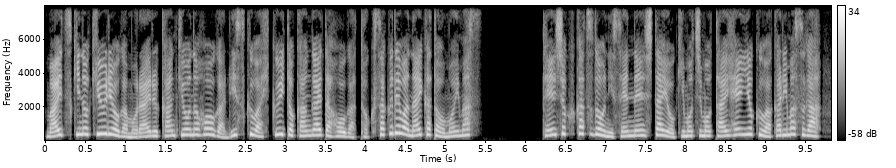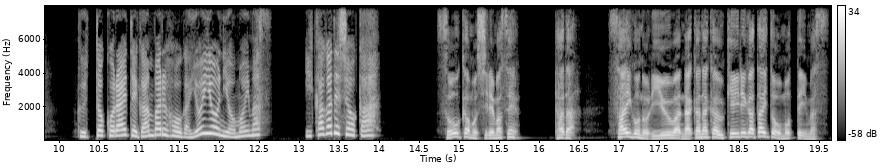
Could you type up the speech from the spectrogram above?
毎月の給料がもらえる環境の方がリスクは低いと考えた方が得策ではないかと思います。転職活動に専念したいお気持ちも大変よくわかりますがぐっとこらえて頑張る方が良いように思います。いかがでしょうか？そうかもしれません。ただ最後の理由はなかなか受け入れがたいと思っています。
